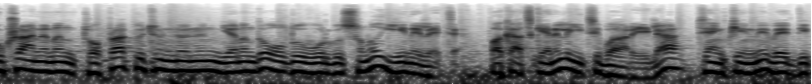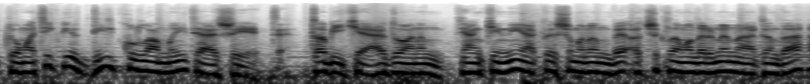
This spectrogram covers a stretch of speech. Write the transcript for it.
Ukrayna'nın toprak bütünlüğünün yanında olduğu vurgusunu yineledi. Fakat genel itibarıyla temkinli ve diplomatik bir dil kullanmayı tercih etti. Tabii ki Erdoğan'ın temkinli yaklaşımının ve açıklamalarının ardında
